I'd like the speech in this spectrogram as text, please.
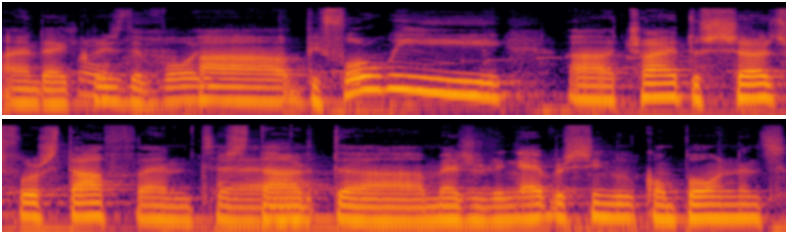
and I increase the volume. Uh, before we uh, try to search for stuff and uh, start uh, measuring every single components,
